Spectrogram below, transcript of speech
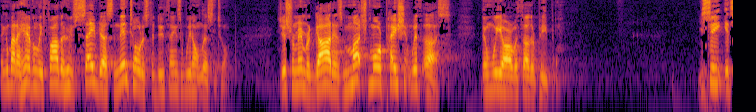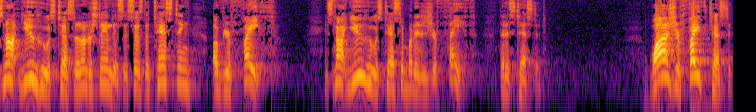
Think about a heavenly Father who saved us and then told us to do things and we don't listen to him. Just remember, God is much more patient with us than we are with other people. You see, it's not you who is tested. Understand this. It says the testing of your faith. It's not you who is tested, but it is your faith that is tested. Why is your faith tested?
